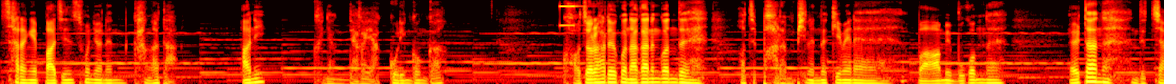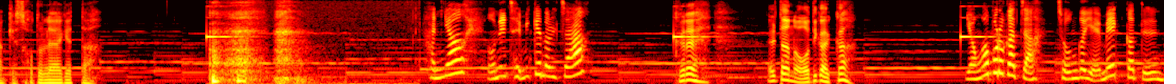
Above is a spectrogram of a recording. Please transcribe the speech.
사랑에 빠진 소녀는 강하다. 아니 그냥 내가 약골인 건가 거절하려고 나가는 건데 어째 바람 피는 느낌이네 마음이 무겁네 일단 늦지 않게 서둘러야겠다 안녕. 오늘 재밌게 놀자. 그래 일단 어디 갈까? 영화 보러 가자. 좋은 거 예매했거든.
